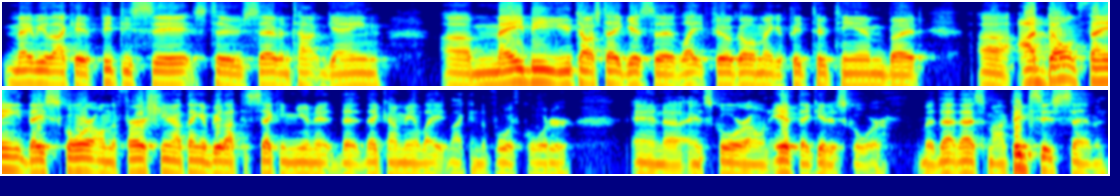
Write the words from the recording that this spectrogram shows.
maybe like a 56 to seven type game. Uh, maybe Utah State gets a late field goal and make it 52 10, but uh, I don't think they score on the first unit. I think it'd be like the second unit that they come in late, like in the fourth quarter, and uh, and score on if they get a score. But that that's my 56 7.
